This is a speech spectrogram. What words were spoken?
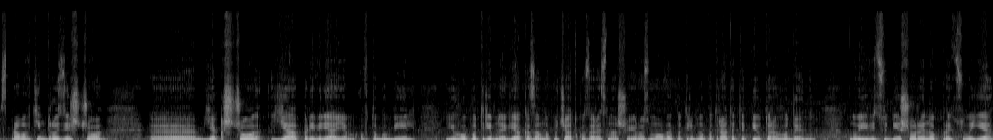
Справа в тім, друзі, що е, якщо я перевіряю автомобіль, його потрібно, як я казав на початку зараз нашої розмови, потрібно потратити півтора години. Ну і від собі, що ринок працює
